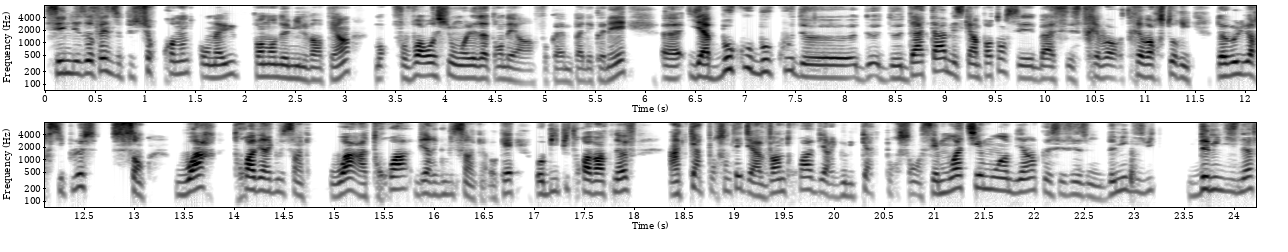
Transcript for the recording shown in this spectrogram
c'est une des offenses les plus surprenantes qu'on a eues pendant 2021. Bon, faut voir aussi où on les attendait. Hein. Faut quand même pas déconner. Euh, Il y a beaucoup, beaucoup de, de, de data, mais ce qui est important, c'est bah, c'est Trevor, Trevor Story. WRC plus 100. WAR 3,5. WAR à 3,5. Ok? OBP 3,29 un cap pourcentage à 23,4%. C'est moitié moins bien que ces saisons 2018, 2019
